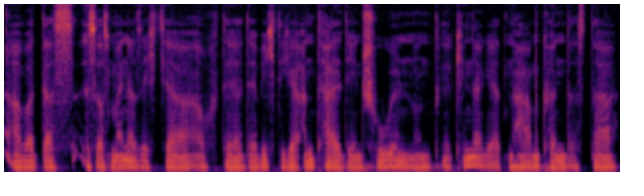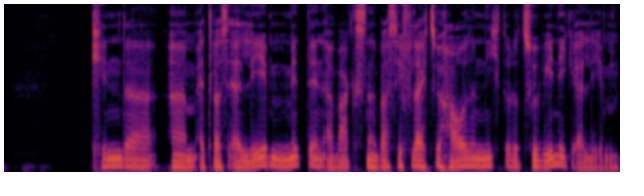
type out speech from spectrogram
Aber das ist aus meiner Sicht ja auch der, der wichtige Anteil, den Schulen und Kindergärten haben können, dass da Kinder ähm, etwas erleben mit den Erwachsenen, was sie vielleicht zu Hause nicht oder zu wenig erleben.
